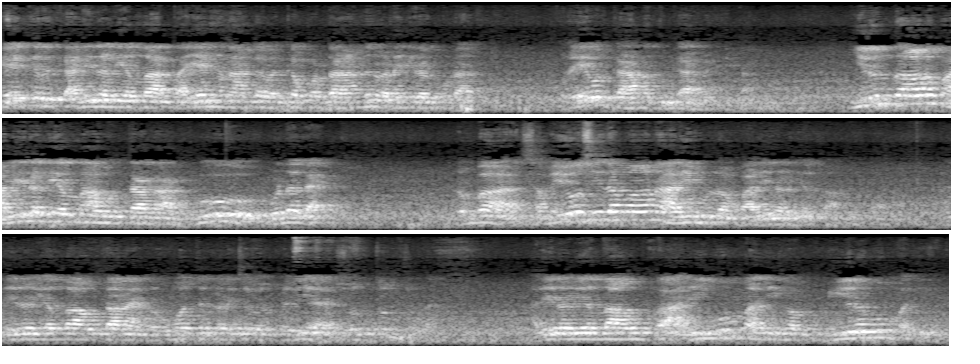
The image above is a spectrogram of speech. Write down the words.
கேட்கறதுக்கு அடிதடி எல்லாம் தயங்கினாங்க வெக்கப்பட்டான்னு விளங்கிடக்கூடாது. ஒரே ஒரு காரணத்துக்காக வேண்டிதான். இருந்தாலும் அடிதடி எல்லாம் விடல. ரொம்ப சமயோசிதமான அறிவுள்ளவங்க அடிதடி எல்லாம் அலிரடி தானா இந்த உமத்துக்கு கிடைச்ச ஒரு பெரிய சொத்துன்னு சொன்னாங்க அலிரடி அல்லாவுக்கு அறிவும் அதிகம் வீரமும் அதிகம்.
